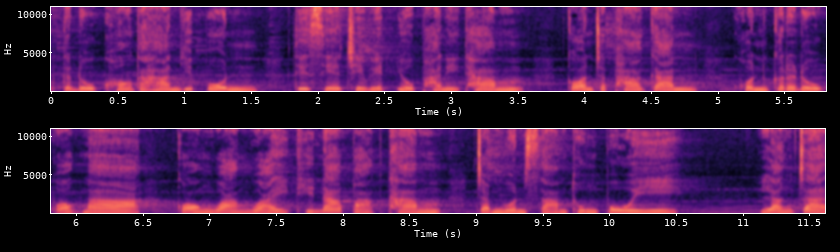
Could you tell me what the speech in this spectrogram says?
ษกระดูกของทหารญี่ปุ่นที่เสียชีวิตอยู่ภายในถ้ำก่อนจะพากันขนกระดูกออกมากองวางไว้ที่หน้าปากถ้ำจำนวนสามถุงปุ๋ย หลังจาก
